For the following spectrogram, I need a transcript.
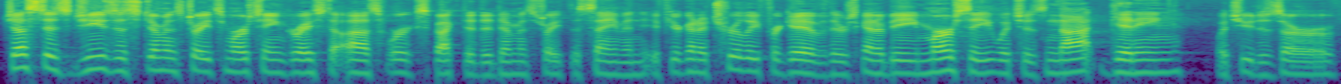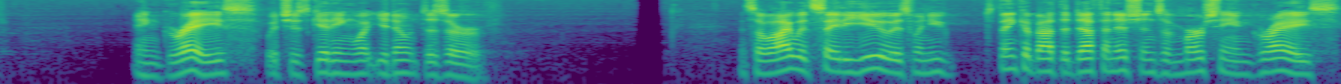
Just as Jesus demonstrates mercy and grace to us, we're expected to demonstrate the same. And if you're going to truly forgive, there's going to be mercy, which is not getting what you deserve, and grace, which is getting what you don't deserve. And so, what I would say to you is when you think about the definitions of mercy and grace,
